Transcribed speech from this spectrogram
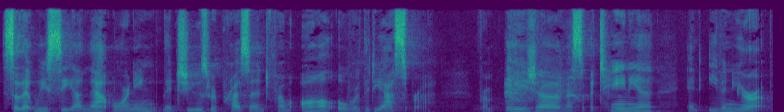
So that we see on that morning that Jews were present from all over the diaspora, from Asia, Mesopotamia, and even Europe.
